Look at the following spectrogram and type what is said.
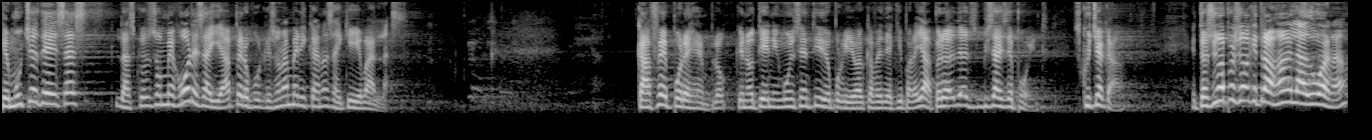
que muchas de esas, las cosas son mejores allá, pero porque son americanas hay que llevarlas. Café, por ejemplo, que no tiene ningún sentido porque llevar café de aquí para allá, pero that's besides the point. Escucha acá. Entonces una persona que trabajaba en la aduana,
